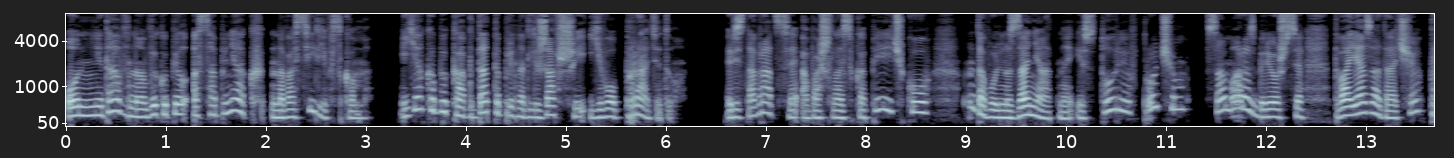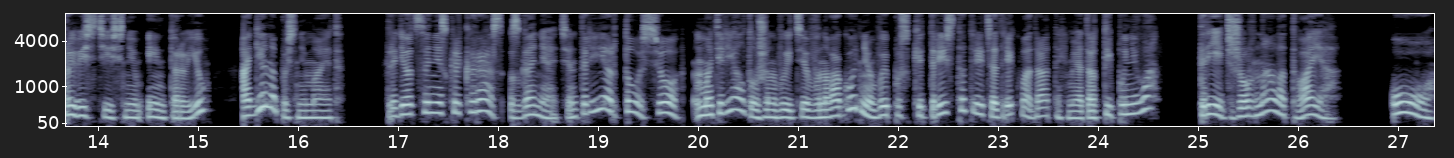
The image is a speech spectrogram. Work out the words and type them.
Он недавно выкупил особняк на Васильевском, якобы когда-то принадлежавший его прадеду. Реставрация обошлась в копеечку, довольно занятная история, впрочем, сама разберешься. Твоя задача — провести с ним интервью, а Гена поснимает. Придется несколько раз сгонять интерьер, то все. Материал должен выйти в новогоднем выпуске 333 квадратных метра. Ты поняла? Треть журнала твоя. О,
